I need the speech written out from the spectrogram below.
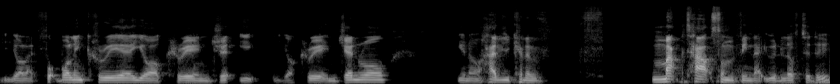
your like footballing career, your career in your career in general? You know, have you kind of mapped out something that you would love to do?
